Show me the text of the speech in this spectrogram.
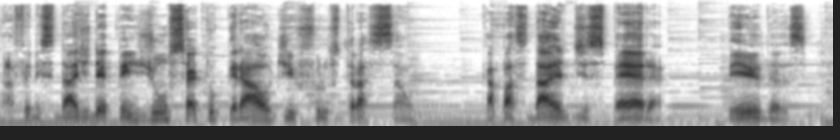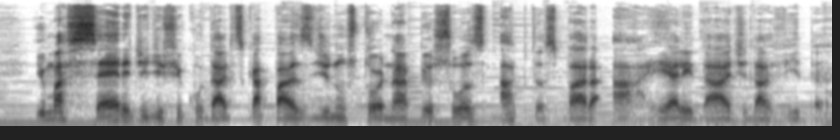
a felicidade depende de um certo grau de frustração, capacidade de espera, perdas e uma série de dificuldades capazes de nos tornar pessoas aptas para a realidade da vida.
